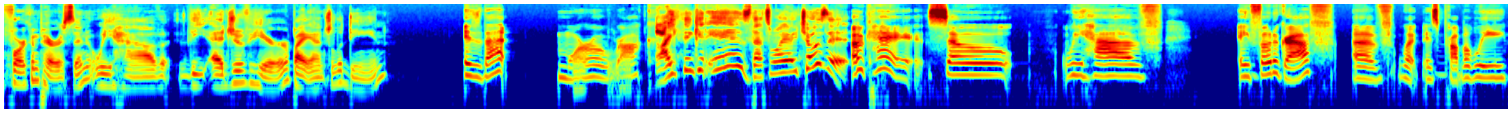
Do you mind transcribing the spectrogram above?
for comparison, we have The Edge of Here by Angela Deane. Is that Morro Rock? I think it is. That's why I chose it. Okay, so we have a photograph of what is probably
